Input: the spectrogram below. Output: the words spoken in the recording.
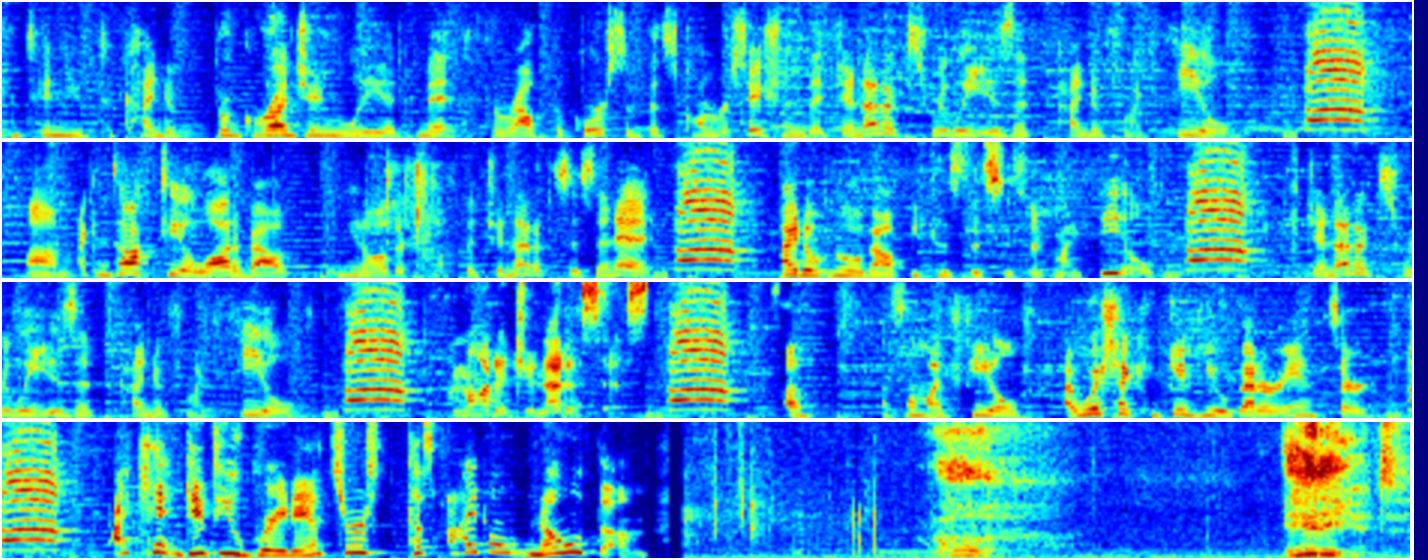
continued to kind of begrudgingly admit throughout the course of this conversation that genetics really isn't kind of my field. Ah! Um, I can talk to you a lot about, you know, other stuff that genetics isn't it. Ah! I don't know about because this isn't my field. Ah! Genetics really isn't kind of my field. I'm not a geneticist. That's not my field. I wish I could give you a better answer. I can't give you great answers because I don't know them. Idiot!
